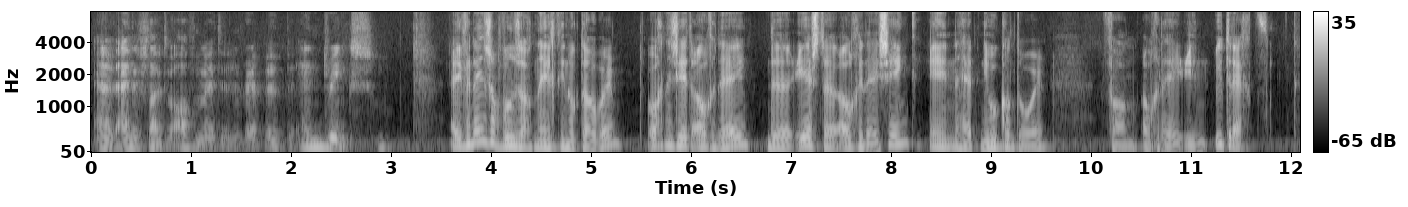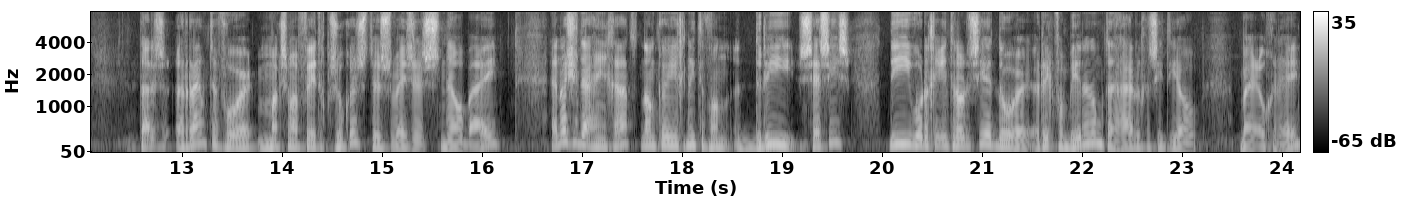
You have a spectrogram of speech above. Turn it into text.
En uiteindelijk sluiten we af met een wrap-up en drinks. Eveneens op woensdag 19 oktober organiseert OGD de eerste OGD Sync in het nieuwe kantoor van OGD in Utrecht. Daar is ruimte voor maximaal 40 bezoekers, dus wees er snel bij. En als je daarheen gaat, dan kun je genieten van drie sessies. Die worden geïntroduceerd door Rick van Berenonk, de huidige CTO bij OGD.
